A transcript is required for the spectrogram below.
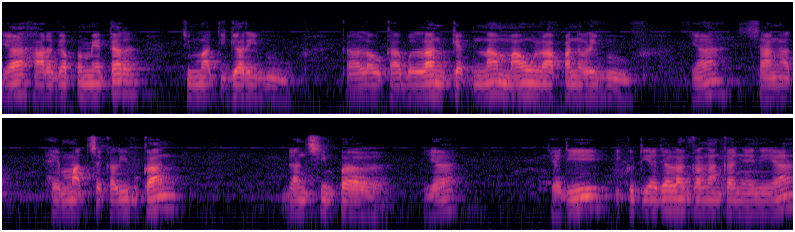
ya. Harga per meter cuma 3000 kalau kabelan cat 6 mau 8000 ya. Sangat hemat sekali bukan? Dan simple ya. Jadi ikuti aja langkah-langkahnya ini ya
